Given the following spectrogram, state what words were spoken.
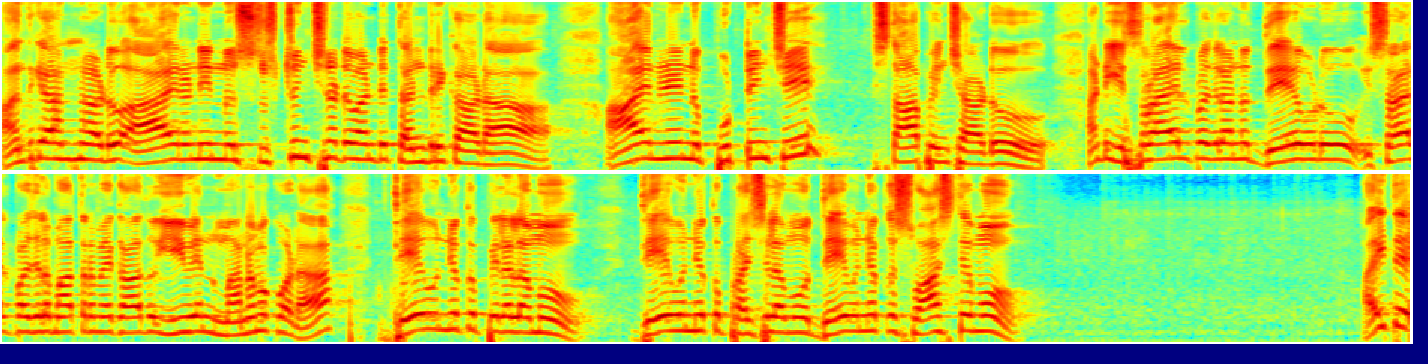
అందుకే అంటున్నాడు ఆయన నిన్ను సృష్టించినటువంటి తండ్రి కాడా? ఆయన నిన్ను పుట్టించి స్థాపించాడు. అంటే ఇస్రాయెల్ ప్రజలను దేవుడు ఇస్రాయెల్ ప్రజలు మాత్రమే కాదు ఈవెన్ మనము కూడా దేవుని యొక్క పిల్లలము దేవుని యొక్క ప్రజలము దేవుని యొక్క స్వాస్థ్యము. అయితే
